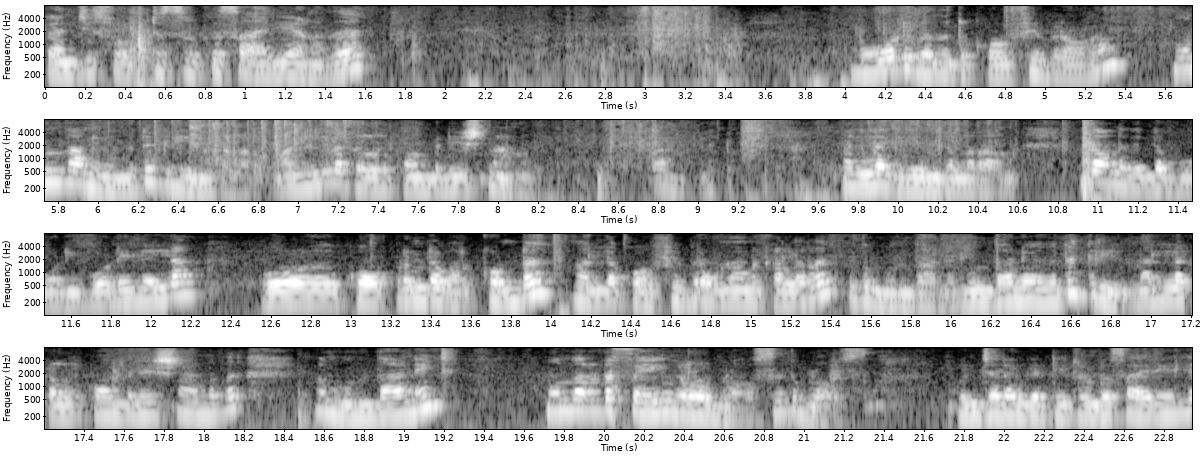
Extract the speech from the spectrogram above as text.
കാഞ്ചി സോഫ്റ്റ് സിൽക്ക് സാരിയാണിത് ബോഡി വന്നിട്ട് കോഫി ബ്രൗണും മുന്താണി വന്നിട്ട് ഗ്രീൻ കളറും നല്ല കളർ കോമ്പിനേഷനാണ്? നല്ല ഗ്രീൻ കളറാണ്. ഇതാണ് ഇതിന്റെ ബോഡി. ബോഡിയിലെല്ലാം കോപ്പറിന്റെ വർക്കുണ്ട്. നല്ല കോഫി ബ്രൗൺ ആണ് കളറ്. ഇത് മുന്താണി. മുന്താണി വന്നിട്ട് ഗ്രീൻ. നല്ല കളർ കോമ്പിനേഷനാണിത് ഇത് മുന്താണി. മുന്താണിയുടെ സെയിം കളർ ബ്ലൗസ്. ഇത് ബ്ലൗസ്. കുഞ്ചലം കെട്ടിയിട്ടുണ്ട് സാരിയിൽ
